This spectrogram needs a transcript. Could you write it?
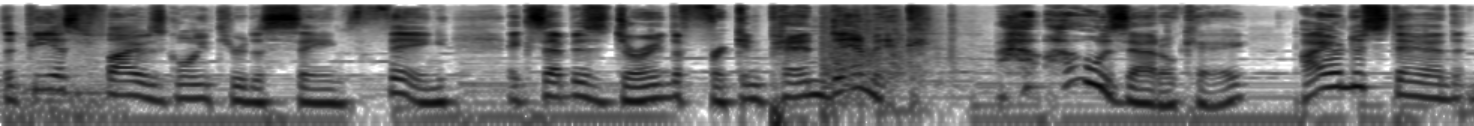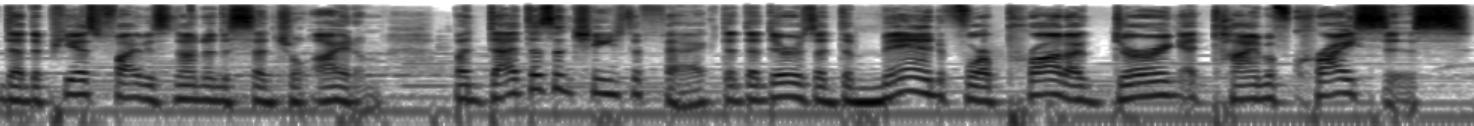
The PS5 is going through the same thing, except it's during the freaking pandemic. How, is that okay? I understand that the PS5 is not an essential item, but that doesn't change the fact that, that there is a demand for a product during a time of crisis.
